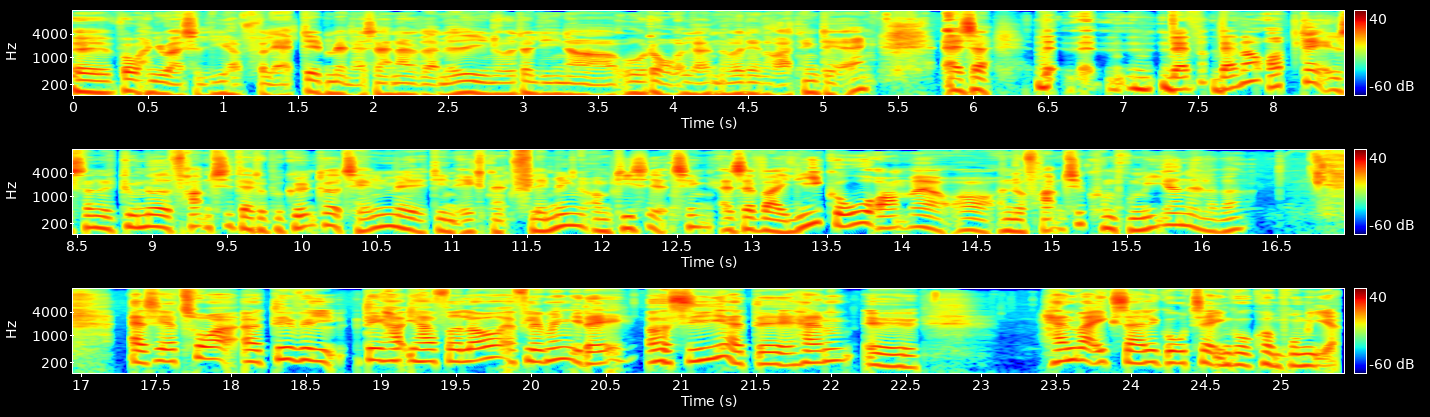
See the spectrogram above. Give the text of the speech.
Øh, hvor han jo altså lige har forladt det, men altså han har jo været med i noget, der ligner otte år, eller noget i den retning der. Ikke? Altså, hvad, hvad, var opdagelserne, du nåede frem til, da du begyndte at tale med din eksmand Flemming om disse her ting? Altså, var I lige gode om at, at nå frem til kompromiserne, eller hvad? Altså, jeg tror, at det vil... Det har, jeg har fået lov af Flemming i dag at sige, at øh, han... Øh, han var ikke særlig god til at indgå kompromiser.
